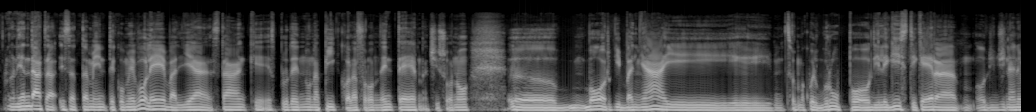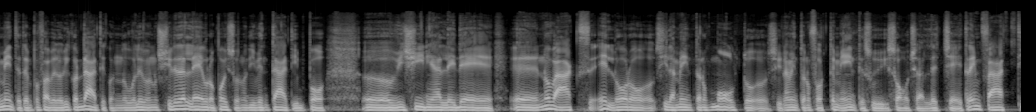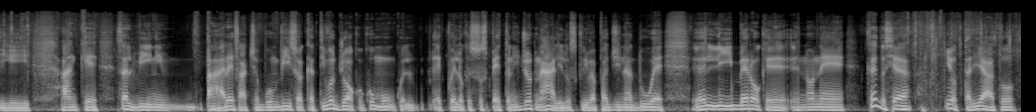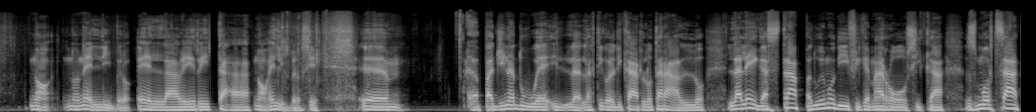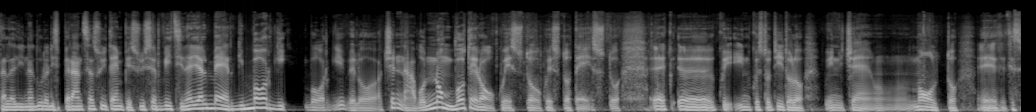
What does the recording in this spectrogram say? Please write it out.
non è andata esattamente come voleva, gli sta anche esplodendo una piccola fronda interna, ci sono eh, Borghi, Bagnai, insomma quel gruppo di leghisti che era originariamente tempo fa, ve lo ricordate, quando volevano uscire dall'euro, poi sono diventati un po' eh, vicini alle idee eh, Novax e loro si lamentano molto, si lamentano fortemente sui social, eccetera. Infatti anche Salvini pare faccia buon viso a cattivo gioco gioco comunque è quello che sospettano i giornali, lo scrive a pagina 2 eh, libero che eh, non è, credo sia, io ho tagliato no, non è libero, è la verità, no, è libero, sì. Eh, a pagina 2 il, l'articolo di Carlo Tarallo, la Lega strappa due modifiche ma rosica, smorzata la linatura di speranza sui tempi e sui servizi negli alberghi, Borghi Borghi, ve lo accennavo, non voterò questo, questo testo. Eh, eh, qui in questo titolo quindi c'è um, molto, eh, eh,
